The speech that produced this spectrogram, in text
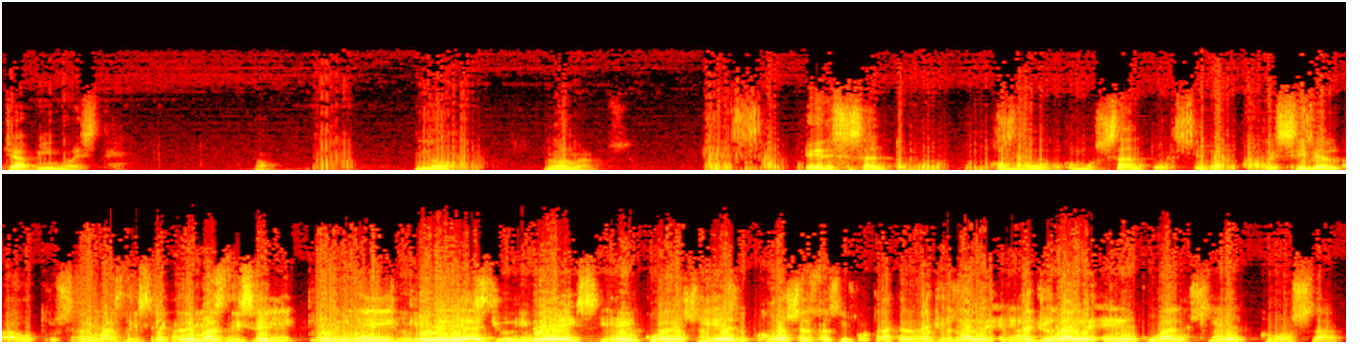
ya vino este. No, no, no, hermanos. Eres santo, como, como santo recibe a, otros santos. Además dice, y que le ayudéis en cualquier cosa. Esto es importante, ayúdale, ayúdale en cualquier cosa.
